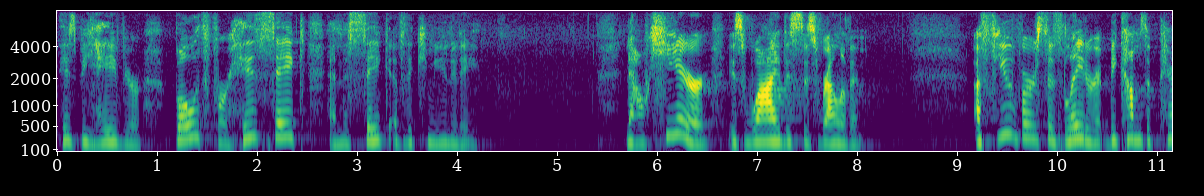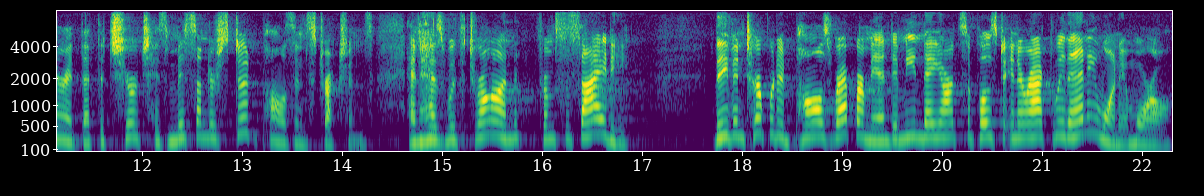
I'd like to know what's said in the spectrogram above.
his behavior, both for his sake and the sake of the community. Now, here is why this is relevant. A few verses later, it becomes apparent that the church has misunderstood Paul's instructions and has withdrawn from society. They've interpreted Paul's reprimand to mean they aren't supposed to interact with anyone immoral,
